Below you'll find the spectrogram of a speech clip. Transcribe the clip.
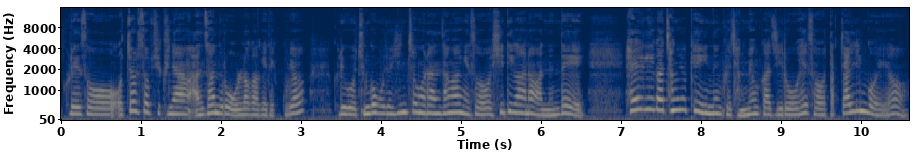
그래서 어쩔 수 없이 그냥 안산으로 올라가게 됐고요. 그리고 증거보존 신청을 한 상황에서 CD가 하나 왔는데 헬기가 착륙해 있는 그 장면까지로 해서 딱 잘린 거예요.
